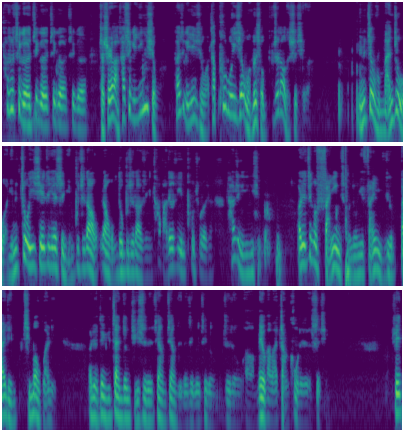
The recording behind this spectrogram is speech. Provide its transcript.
她说这个这个这个这个这谁了？他是个英雄啊，她是个英雄啊，她铺路一些我们所不知道的事情啊。你们政府瞒住我，你们做一些这些事，你们不知道，让我们都不知道的事情。他把这个事情铺出了，他是个英雄啊。而且这个反映什么东西？反映你这个白领情报管理，而且对于战争局势的这样这样子的这个这种这种啊没有办法掌控的这个事情。”所以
